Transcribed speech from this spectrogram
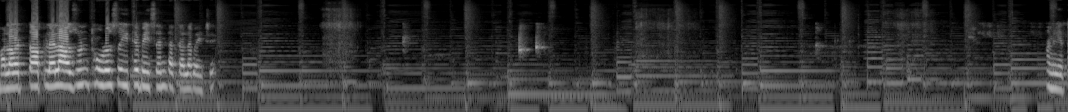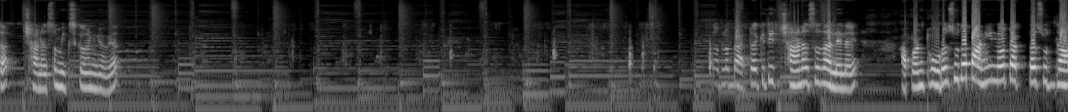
मला वाटतं आपल्याला अजून थोडस इथे बेसन टाकायला पाहिजे. छान असं मिक्स करून घेऊया आपलं बॅटर किती छान असं झालेलं आहे. आपण थोडं सुद्धा पाणी न टाकता सुद्धा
